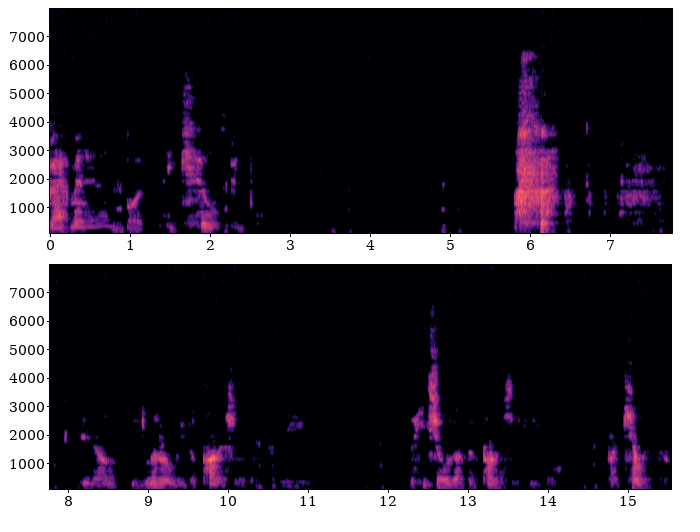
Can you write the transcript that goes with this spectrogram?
Batman, but he kills people. you know, he's literally the Punisher. I mean, he shows up and punishes people by killing them.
